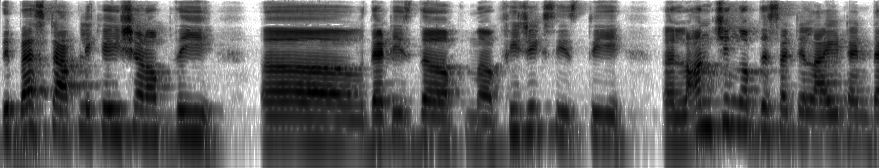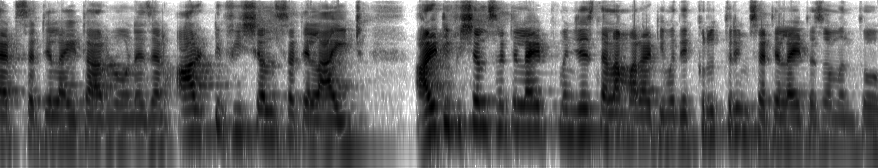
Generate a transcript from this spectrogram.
the best application of the uh, that is the uh, physics is the uh, launching of the satellite and that satellite are known as an artificial satellite आर्टिफिशियल सॅटेलाइट म्हणजेच त्याला मराठीमध्ये कृत्रिम सॅटेलाइट असं म्हणतो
